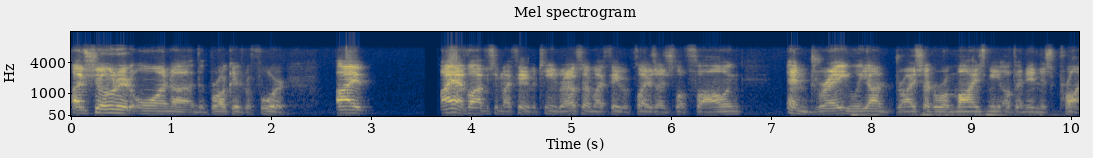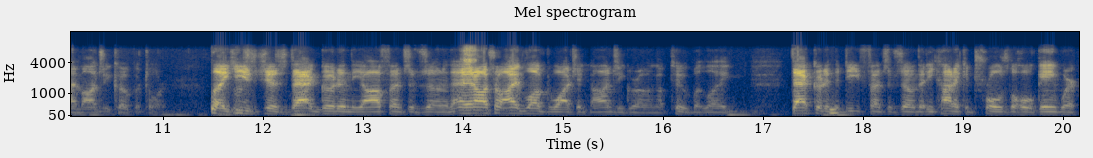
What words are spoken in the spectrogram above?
I've shown it on uh, the broadcast before. I I have obviously my favorite teams, but I also have my favorite players I just love following. And Dre Leon Draisaitl reminds me of an in his prime Anze Kopitar. Like he's mm-hmm. just that good in the offensive zone, and, also I loved watching Anze growing up too. But like that good in the defensive zone that he kind of controls the whole game. Where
